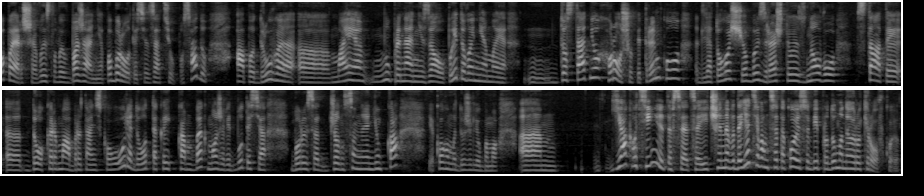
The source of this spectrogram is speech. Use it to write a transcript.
По-перше, висловив бажання поборотися за цю посаду. А по-друге, е, має ну принаймні за опитуваннями достатньо хорошу підтримку для того, щоб зрештою знову стати е, до керма британського уряду. От такий камбек може відбутися Бориса Джонсонюка, якого ми дуже любимо. Ем, Як оцінюєте все це? І чи не видається вам це такою собі продуманою рокіровкою?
